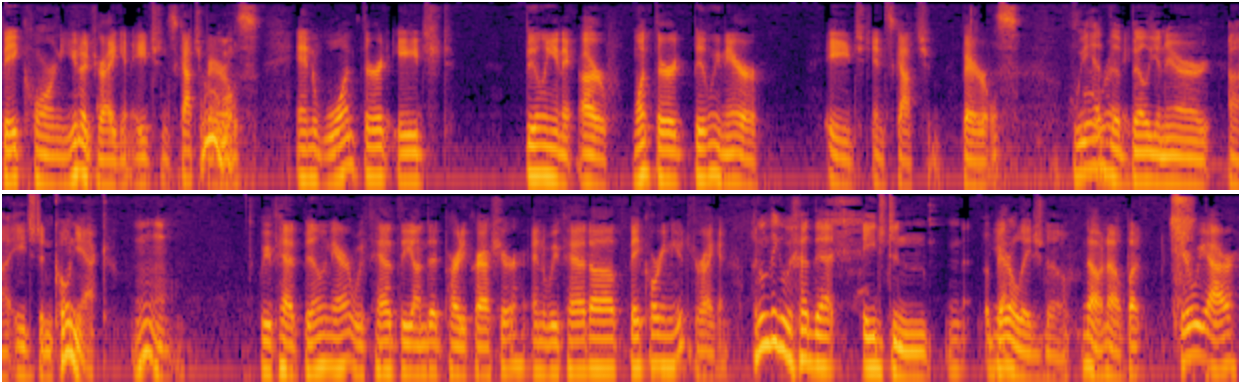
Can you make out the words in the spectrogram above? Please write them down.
Blaecorn Unidragon aged in Scotch barrels, and one third aged billionaire or one third billionaire aged in Scotch barrels. We had the billionaire uh, aged in cognac. Mm. We've had billionaire, we've had the undead party crasher, and we've had uh, Blaecorn Unidragon. I don't think we've had that aged in N- a yeah. barrel aged though. No, no, but here we are.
